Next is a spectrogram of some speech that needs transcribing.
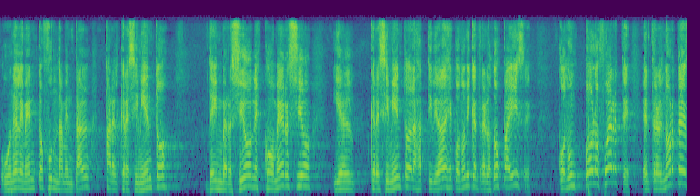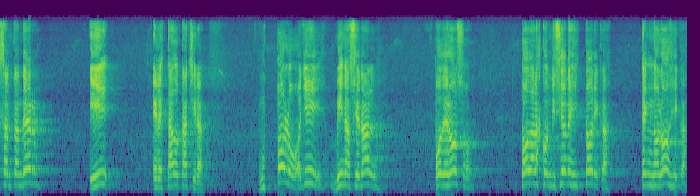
un elemento fundamental para el crecimiento de inversiones, comercio y el crecimiento de las actividades económicas entre los dos países, con un polo fuerte entre el norte de Santander y el estado Táchira. Un polo allí, binacional, poderoso, todas las condiciones históricas, tecnológicas,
